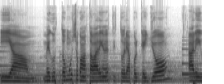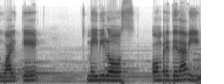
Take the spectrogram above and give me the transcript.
Y um, me gustó mucho cuando estaba leyendo esta historia, porque yo, al igual que maybe los hombres de David,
